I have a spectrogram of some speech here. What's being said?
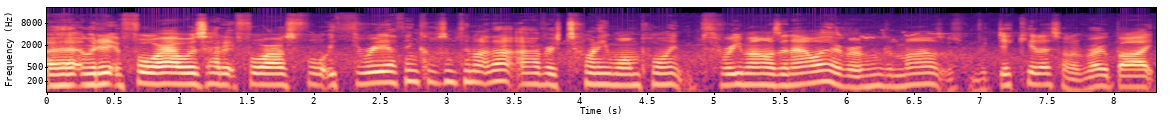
Uh, and we did it in four hours, had it four hours 43, I think, or something like that. I averaged 21.3 miles an hour over 100 miles. It was ridiculous on a road bike,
